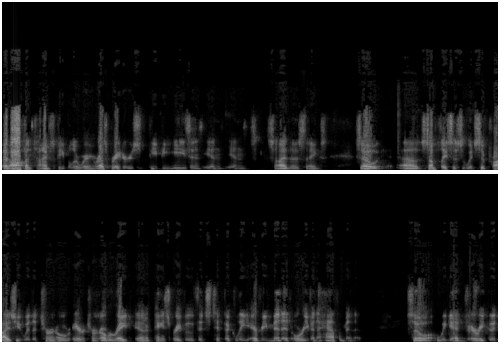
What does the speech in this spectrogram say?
but oftentimes people are wearing respirators, PPEs in, in, inside those things. So uh, some places would surprise you with a turnover, air turnover rate in a paint spray booth. It's typically every minute or even a half a minute. So we get very good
